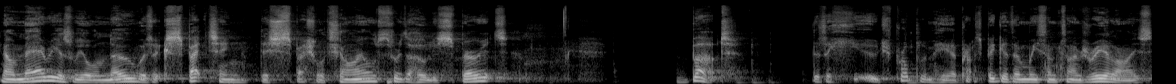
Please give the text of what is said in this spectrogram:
Now, Mary, as we all know, was expecting this special child through the Holy Spirit. But there's a huge problem here, perhaps bigger than we sometimes realize.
